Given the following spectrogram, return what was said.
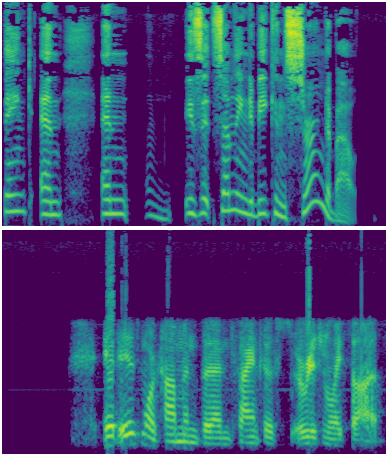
think? And, and is it something to be concerned about? It is more common than scientists originally thought.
